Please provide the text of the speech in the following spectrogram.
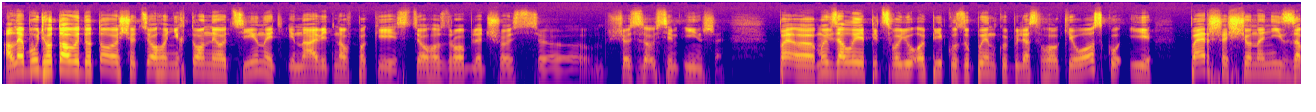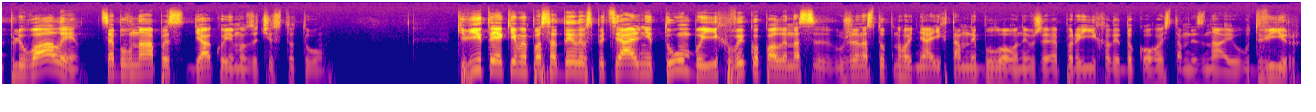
Але будь готовий до того, що цього ніхто не оцінить, і навіть навпаки, з цього зроблять щось, е, щось зовсім інше. Е, Ми взяли під свою опіку зупинку біля свого кіоску, і перше, що на ній заплювали, це був напис Дякуємо за чистоту. Квіти, які ми посадили в спеціальні тумби, їх викопали вже наступного дня. Їх там не було. Вони вже переїхали до когось там, не знаю, у двір.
